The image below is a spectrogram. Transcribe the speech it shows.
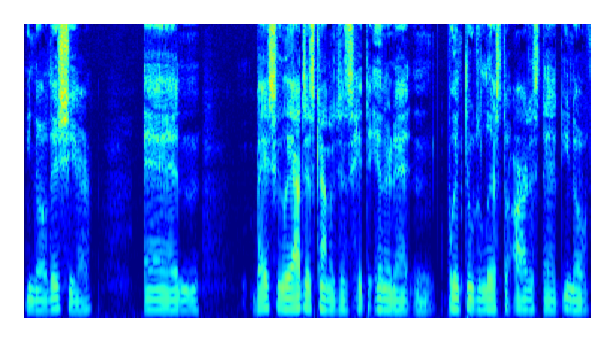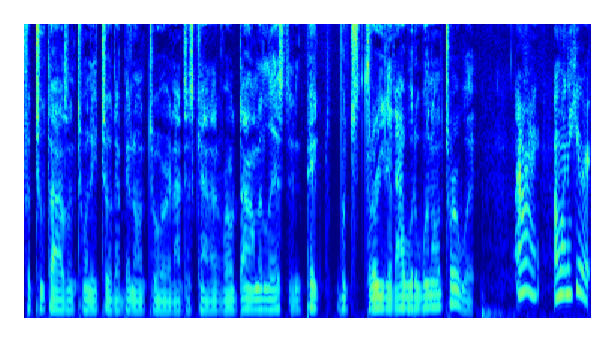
you know, this year, and basically, I just kind of just hit the internet and went through the list of artists that you know for 2022 that have been on tour, and I just kind of wrote down the list and picked which three that I would have went on tour with. All right, I want to hear it.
